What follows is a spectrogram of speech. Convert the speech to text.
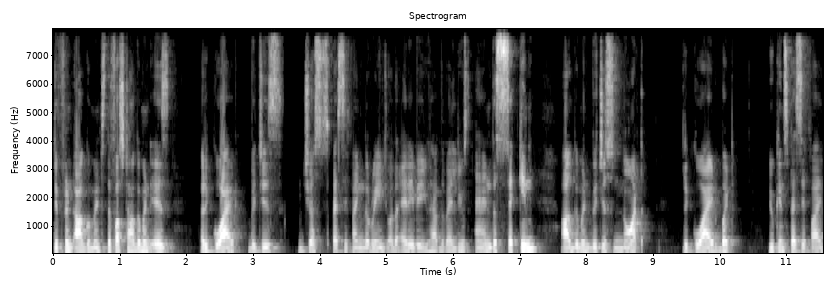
different arguments. The first argument is required, which is just specifying the range or the array where you have the values. And the second argument, which is not required, but you can specify.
